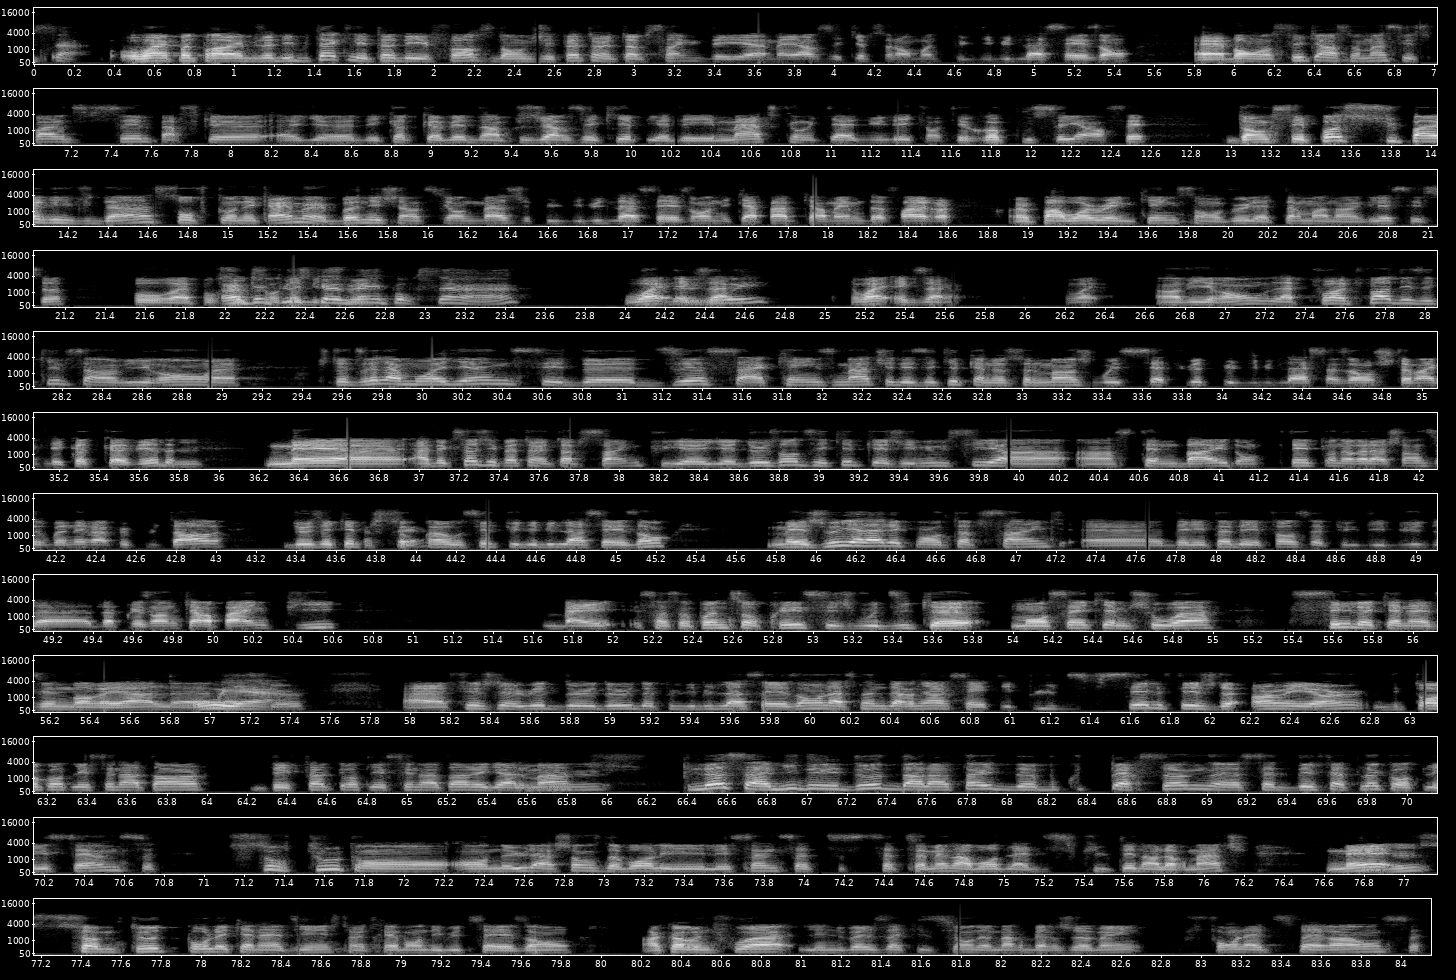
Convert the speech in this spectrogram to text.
Oui, pas de problème. Je vais débuter avec l'état des forces. Donc, j'ai fait un top 5 des euh, meilleures équipes, selon moi, depuis le début de la saison. Euh, bon, on sait qu'en ce moment, c'est super difficile parce qu'il euh, y a des cas de COVID dans plusieurs équipes. Il y a des matchs qui ont été annulés, qui ont été repoussés, en fait. Donc, c'est pas super évident, sauf qu'on a quand même un bon échantillon de matchs depuis le début de la saison. On est capable quand même de faire un power ranking, si on veut. Le terme en anglais, c'est ça. Pour, pour ceux un peu plus que 20 hein? Oui, exact. Oui, exact. Ouais, environ. La plupart des équipes, c'est environ, euh, je te dirais, la moyenne, c'est de 10 à 15 matchs. Il y a des équipes qui en ont seulement joué 7-8 depuis le début de la saison, justement, avec les cas de COVID. Mm-hmm. Mais euh, avec ça, j'ai fait un top 5. Puis euh, il y a deux autres équipes que j'ai mis aussi en, stand-by. Donc peut-être qu'on aura la chance d'y revenir un peu plus tard. Deux équipes qui surprennent aussi depuis le début de la saison. Mais je vais y aller avec mon top 5 de l'état des forces depuis le début de la, de la présente campagne. Puis ben, ça ne sera pas une surprise si je vous dis que mon cinquième choix, c'est le Canadien de Montréal, euh, oh, euh, fiche de 8-2-2 depuis le début de la saison. La semaine dernière, ça a été plus difficile. Fiche de 1 et 1. Victoire contre les sénateurs, défaite contre les sénateurs également. Mm-hmm. Puis là, ça a mis des doutes dans la tête de beaucoup de personnes, euh, cette défaite-là contre les Sens. Surtout qu'on a eu la chance de voir les, les Sens cette, semaine avoir de la difficulté dans leur match. Mais mm-hmm. somme toute, pour le Canadien, c'est un très bon début de saison. Encore une fois, les nouvelles acquisitions de Marc Bergevin font la différence.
